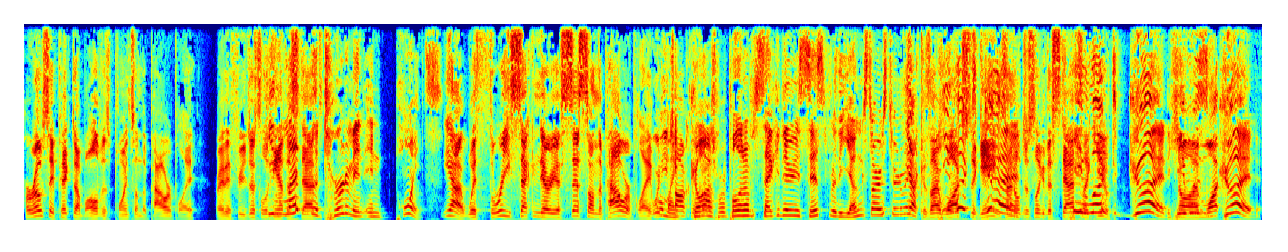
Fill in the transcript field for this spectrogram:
Hirose picked up all of his points on the power play, right? If you're just looking He at the led stats. the tournament in points. yeah, with three secondary assists on the power play. What oh are you talking gosh, about? we're pulling up secondary assists for the Young Stars tournament. Yeah, because I He watched the games. I don't just look at the stats He like looked you. good. He No, was I'm what- good.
